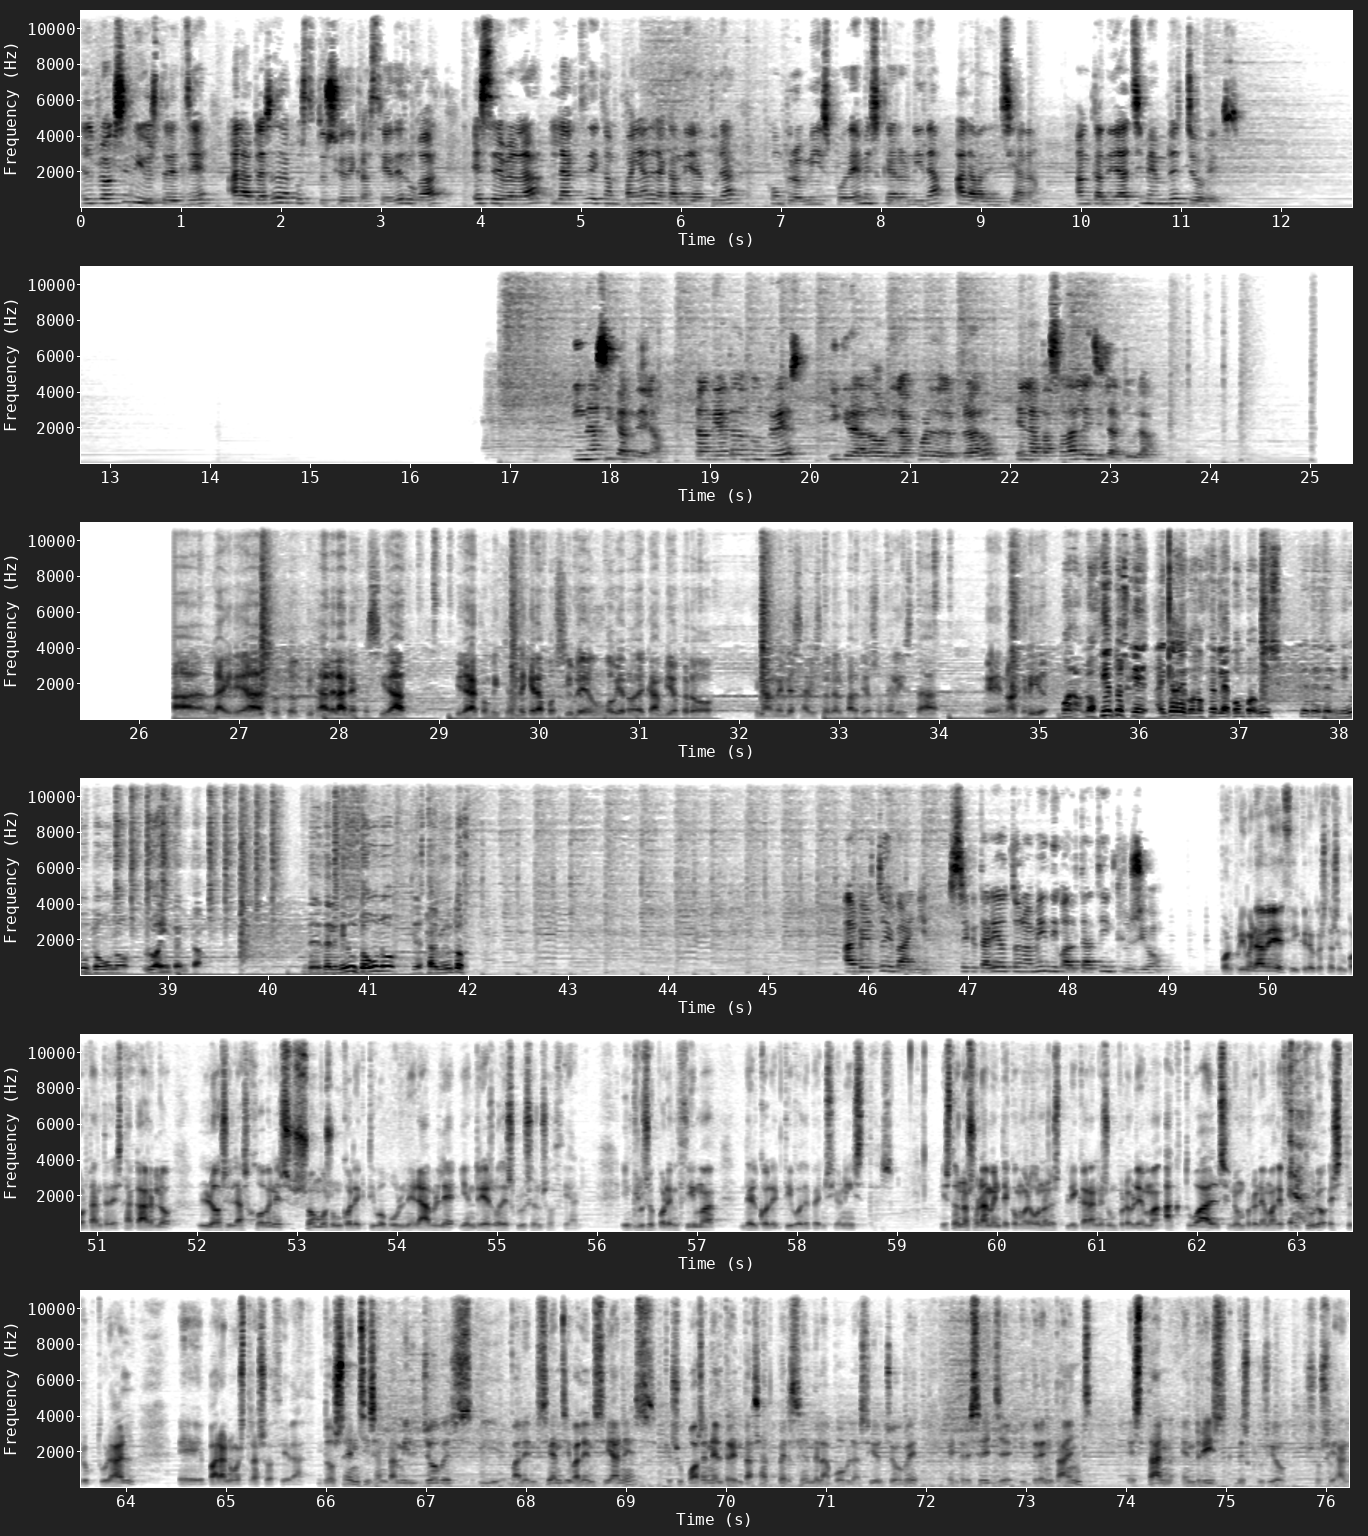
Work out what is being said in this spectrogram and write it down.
El pròxim dilluns 13, a la plaça de la Constitució de Castelló de Rugat, es celebrarà l'acte de campanya de la candidatura Compromís Podem Esquerra Unida a la Valenciana, amb candidats i membres joves. Ignasi Candela, candidat al Congrés y creador del Acuerdo del Prado en la pasada legislatura. La idea surgió quizá de la necesidad y de la convicción de que era posible un gobierno de cambio, pero finalmente se ha visto que el Partido Socialista eh, no ha querido. Bueno, lo cierto es que hay que reconocerle a Compromís que desde el minuto uno lo ha intentado. Desde el minuto uno y hasta el minuto Alberto Ibáñez, secretario autonómico de Igualdad e Inclusión. Por primera vez, y creo que esto es importante destacarlo, los y las jóvenes somos un colectivo vulnerable y en riesgo de exclusión social, incluso por encima del colectivo de pensionistas. Y esto no solamente, como luego nos explicarán, es un problema actual, sinó un problema de futuro estructural eh, para nuestra societat. 260.000 joves i valencians i valencianes, que suposen el 37% de la població jove, entre 16 i 30 anys, estan en risc d'exclusió social.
